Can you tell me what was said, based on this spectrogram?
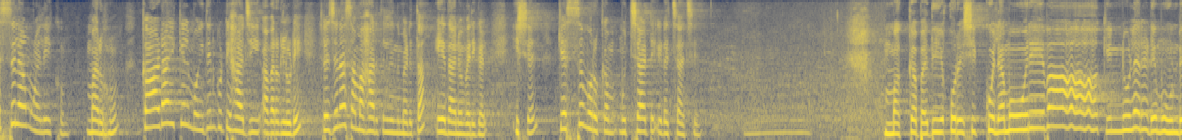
അസ്സലാമു അലൈക്കും മർഹൂം കാടായിക്കൽ മൊയ്തീൻകുട്ടി ഹാജി അവരുടെ രചനാ സമാഹാരത്തിൽ നിന്നും എടുത്ത ഏതാനും വരികൾ. ഇഷൽ കെസ് മുറുക്കം മുച്ചാട്ട് ഇടച്ചാച്ച് മക്കപതി കുറശിക്കുലമോരേ വാക്കിന്നുളരുടെ മൂണ്ട്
